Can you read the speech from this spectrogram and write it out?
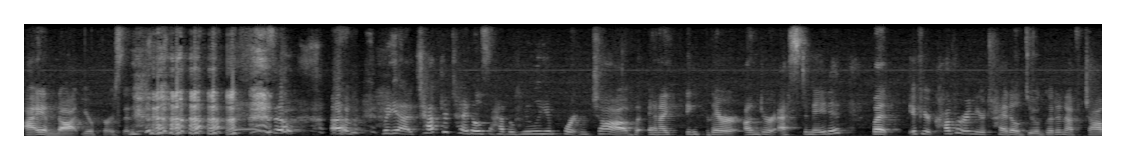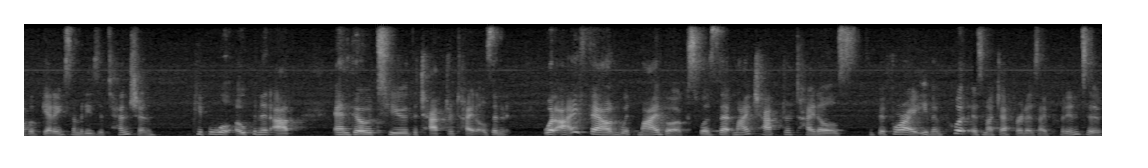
I am not your person. so, um, but yeah, chapter titles have a really important job, and I think they're underestimated. But if your cover and your title do a good enough job of getting somebody's attention, people will open it up and go to the chapter titles. And what I found with my books was that my chapter titles, before I even put as much effort as I put into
